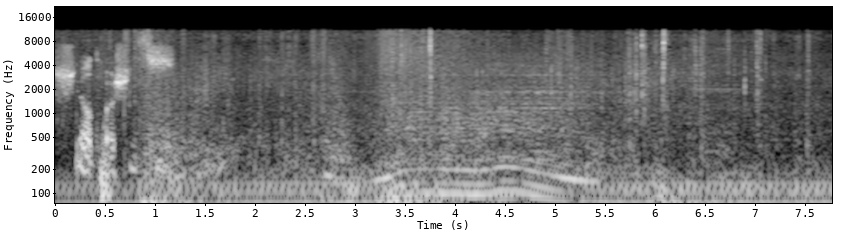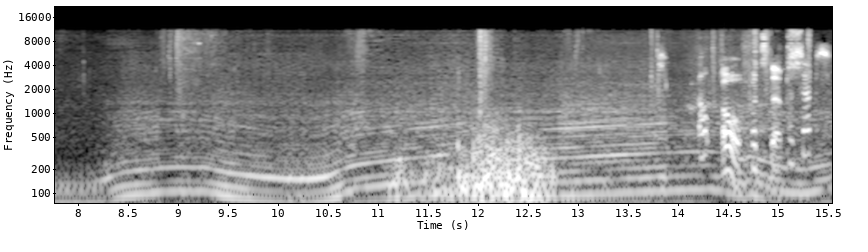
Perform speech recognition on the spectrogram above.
shield potions. Oh, footsteps. Footsteps?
